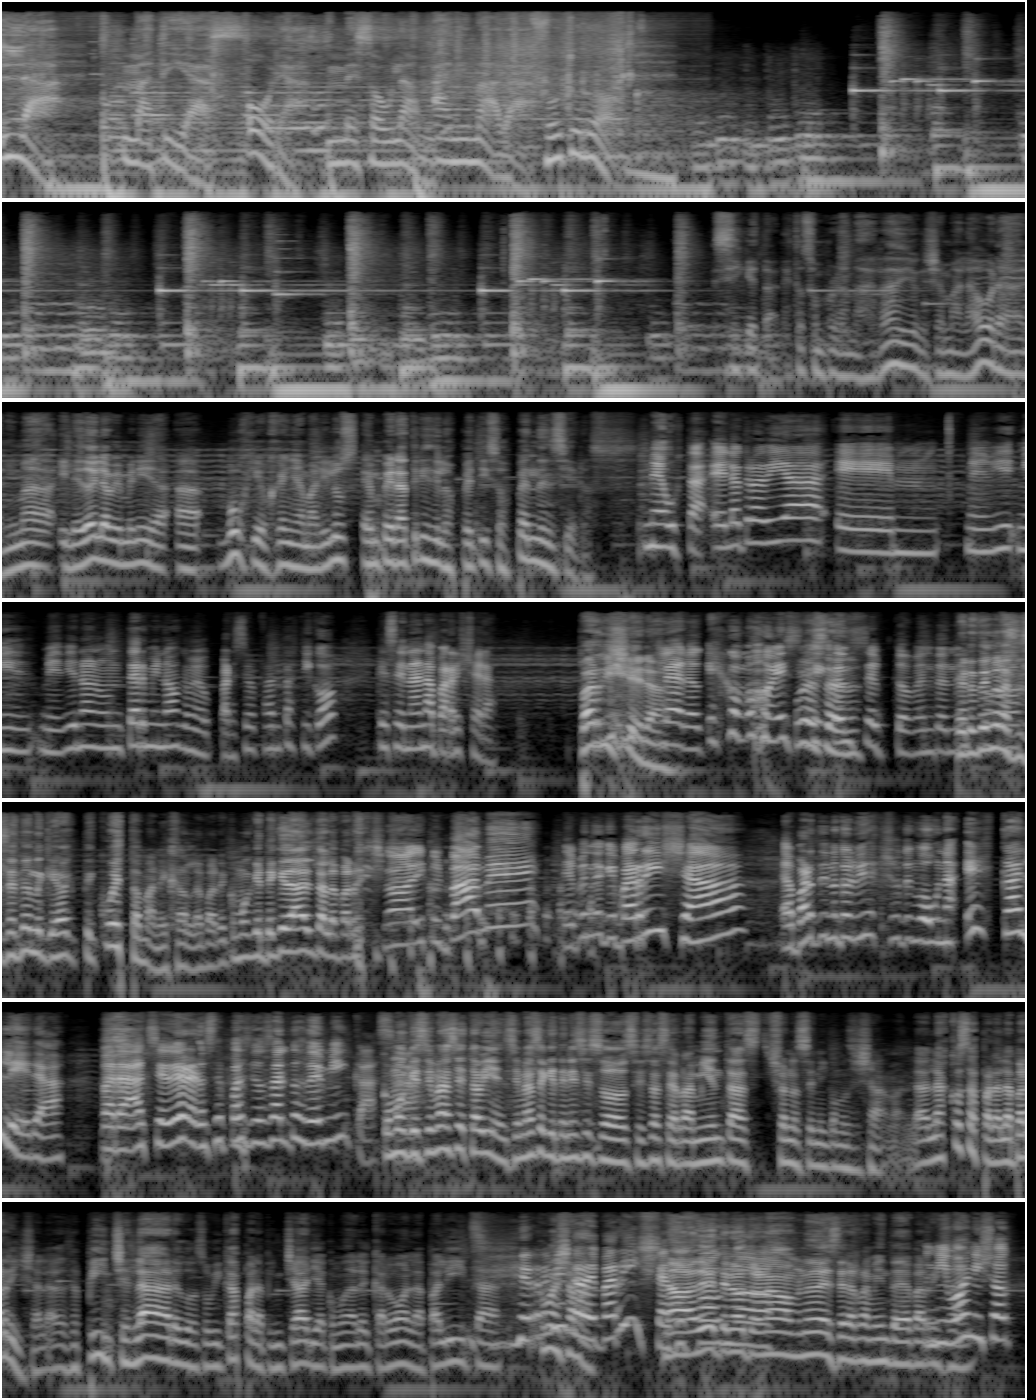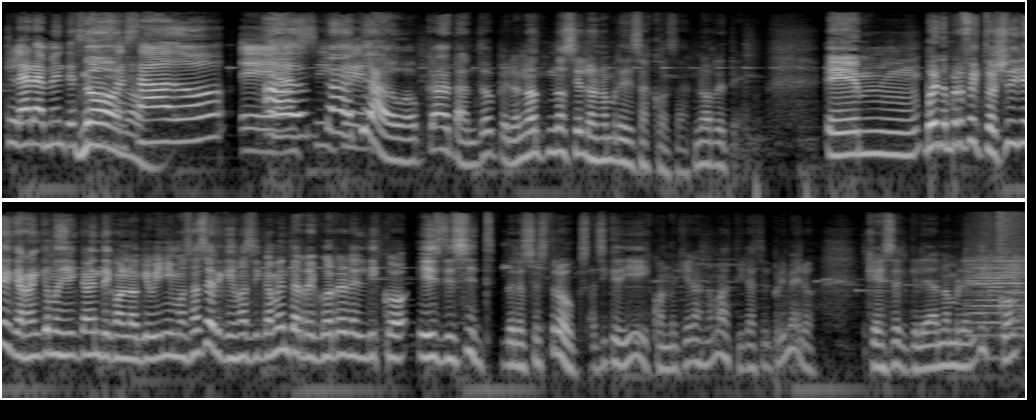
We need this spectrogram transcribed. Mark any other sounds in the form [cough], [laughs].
La, Matías, Hora, Mesoulam, Animada, Futurock. Sí, ¿qué tal? Esto es un programa de radio que se llama La Hora Animada y le doy la bienvenida a Bugi Eugenia Mariluz, emperatriz de los petizos pendencieros. Me gusta. El otro día eh, me- me dieron un término que me pareció fantástico, que es enana parrillera. Parrillera. [laughs] claro, que es como ese concepto, ¿me entendés? Pero tengo la sensación de que te cuesta manejar la pared, como que te queda alta la parrilla. No, disculpame. [laughs] Depende de qué parrilla. Aparte, no te olvides que yo tengo una escalera para acceder a los espacios altos de mi casa. Como que se me hace, está bien, se me hace que tenés esos, esas herramientas, yo no sé ni cómo se llaman. La- las cosas para la parrilla, la- los pinches largos, ubicás para pinchar y acomodar el carbón, la palita. [laughs] ¿Cómo se Herramienta de parrilla, No, debe tener otro nombre, no debe ser herramienta de parrilla. Ni vos ni yo claramente No, somos no. asado. eh, Ah, así cada, que... te hago, cada tanto, pero no, no sé los nombres de esas cosas, no retengo. Eh, bueno, perfecto, yo diría que arranquemos directamente con lo que vinimos a hacer, que es básicamente recorrer el disco Is This It de los Strokes. Así que Diego, cuando quieras nomás, tirás el primero, que es el que le da nombre al disco.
